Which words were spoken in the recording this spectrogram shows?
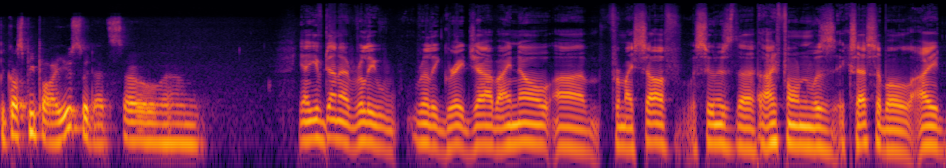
because people are used to that. So. Um, Yeah, you've done a really, really great job. I know um, for myself, as soon as the iPhone was accessible, I,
